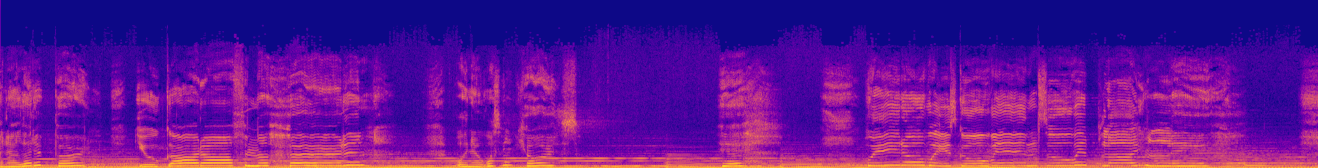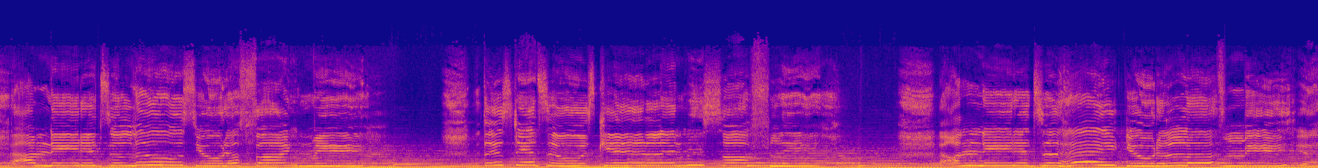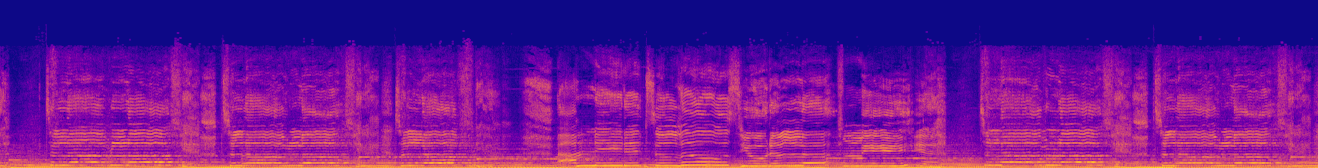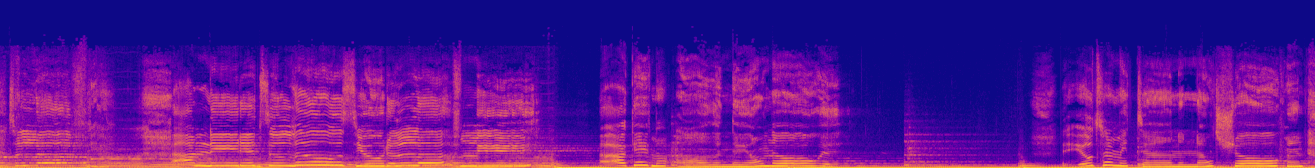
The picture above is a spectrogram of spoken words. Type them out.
and I let it burn. You got off in the hurting when it wasn't yours. Yeah, we'd always go into it blind.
